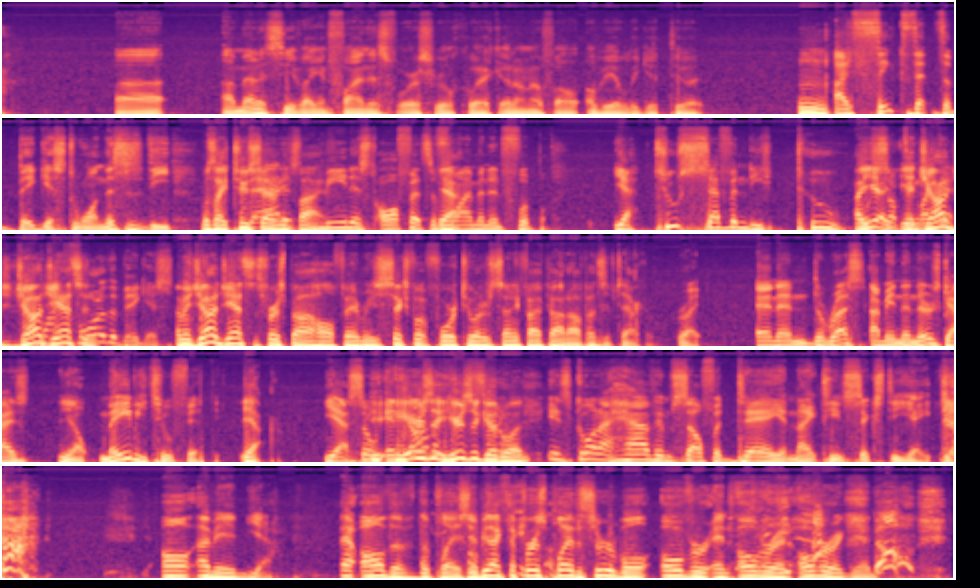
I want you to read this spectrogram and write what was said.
Uh, I'm gonna see if I can find this for us real quick. I don't know if I'll, I'll be able to get to it. Hmm. I think that the biggest one. This is the. Was like 275. meanest offensive Yeah. lineman in football. Yeah, two seventy two. Oh, yeah, yeah, John- John Jansen- Or the biggest. I mean, John Jansen's first ballot Hall of Famer. He's six foot four, 275 pound offensive tackle. Right. And then the rest. I mean, then there's guys. You know, maybe two fifty. Yeah. Yeah. So Here- here's a- here's a good one. Is going to have himself a day in 1968. Yeah. All I mean, yeah. all the the plays. It'd be like the first play of the Super Bowl over and over and over again. No,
